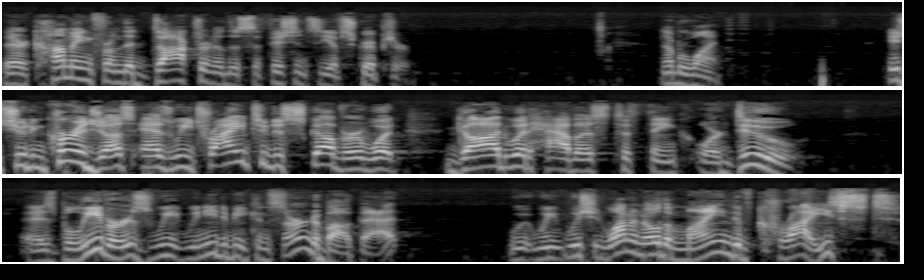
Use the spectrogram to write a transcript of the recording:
that are coming from the doctrine of the sufficiency of Scripture. Number one, it should encourage us as we try to discover what God would have us to think or do. As believers, we, we need to be concerned about that. We, we, we should want to know the mind of Christ.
